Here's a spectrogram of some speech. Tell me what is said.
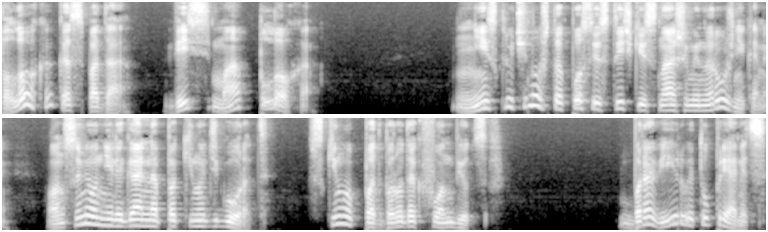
Плохо, господа, весьма плохо. Не исключено, что после стычки с нашими наружниками он сумел нелегально покинуть город. Вскинул подбородок фон Бютцев. Бравирует упрямец,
